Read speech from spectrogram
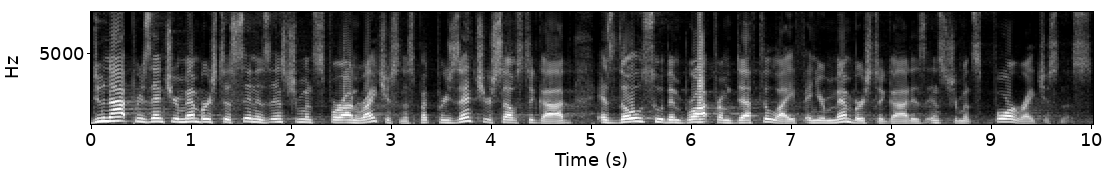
Do not present your members to sin as instruments for unrighteousness, but present yourselves to God as those who have been brought from death to life, and your members to God as instruments for righteousness.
